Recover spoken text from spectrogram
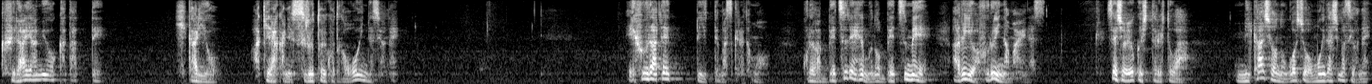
暗闇を語って光を明らかにするということが多いんですよね。エフラテって言ってますけれどもこれはベツレヘムの別名あるいは古い名前です。聖書をよく知ってる人は2箇所の5章を思い出しますよね。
